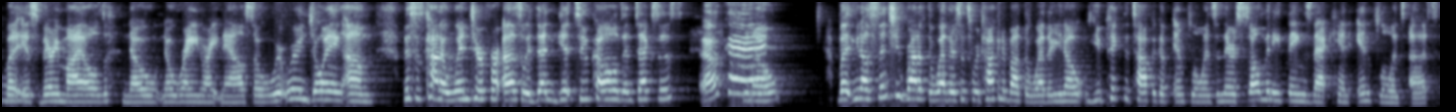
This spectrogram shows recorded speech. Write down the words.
but mm-hmm. it's very mild. No no rain right now, so we're we're enjoying. Um, this is kind of winter for us, so it doesn't get too cold in Texas. Okay. You know, but you know, since you brought up the weather, since we're talking about the weather, you know, you picked the topic of influence, and there's so many things that can influence us,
